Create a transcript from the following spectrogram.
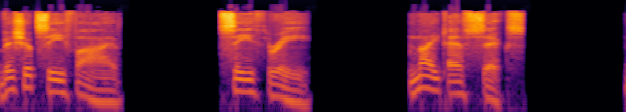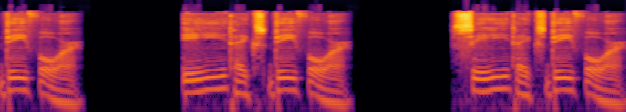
bishop c5, c3, knight f6, d4, e takes d4, c takes d4,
